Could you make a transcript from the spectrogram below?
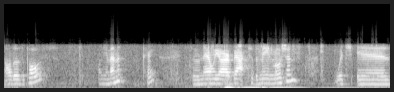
all those opposed on the amendment? Okay. So now we are back to the main motion, which is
